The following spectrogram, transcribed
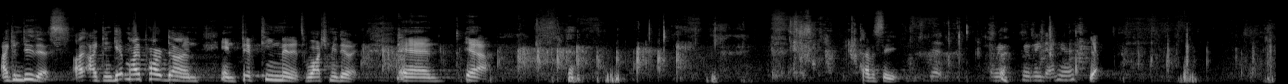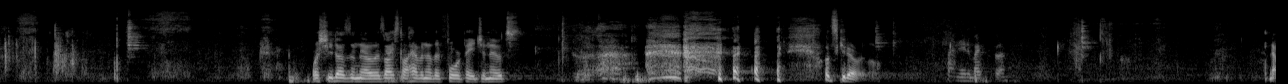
I can do this. I, I can get my part done in 15 minutes. Watch me do it. And yeah. Have a seat. Are we moving down here? Yeah. What she doesn't know is I still have another four page of notes. Let's get over though. I need a microphone. That one. Where are you putting? Here. Do we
